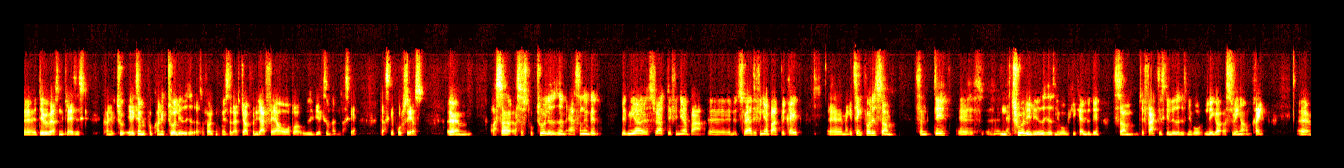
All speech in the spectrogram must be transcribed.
Øh, det vil være sådan en klassisk konjunktur, et eksempel på konjunkturledighed, altså folk mister deres job, fordi der er færre ordre ude i virksomheden, der skal, der skal produceres. Øhm, og, så, og så strukturledigheden er sådan en lidt lidt mere øh, svært definerbar, øh, lidt svært definerbart begreb. Øh, man kan tænke på det som, som det øh, naturlige ledighedsniveau, vi kan kalde det det, som det faktiske ledighedsniveau ligger og svinger omkring. Øh,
